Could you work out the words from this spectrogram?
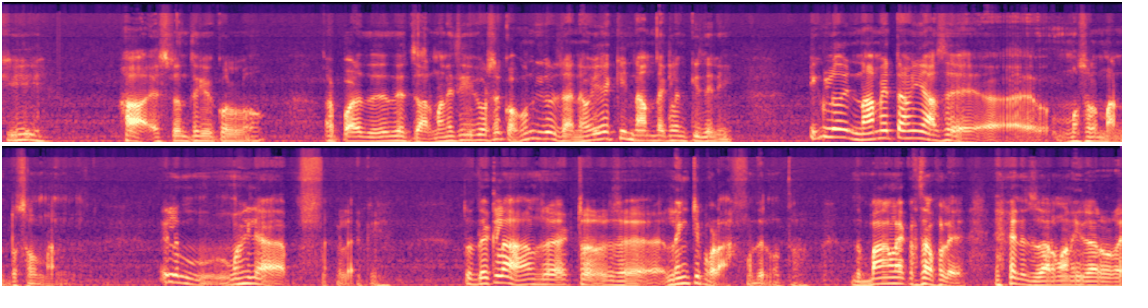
কি? হ্যাঁ স্পেন থেকে করল। আর পরে জার্মানি থেকে করছে, কখন কি করে যায় না। ওই একই নাম দেখলাম, কি জানি। এগুলো ওই নামেরটা আমি আছে মুসলমান টুসলমান এগুলো মহিলা এগুলো আর কি। তো দেখলাম যে একটা যে লেংটি পড়া ওদের মতো। বাংলায় কথা বলে জার্মানির ওরা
